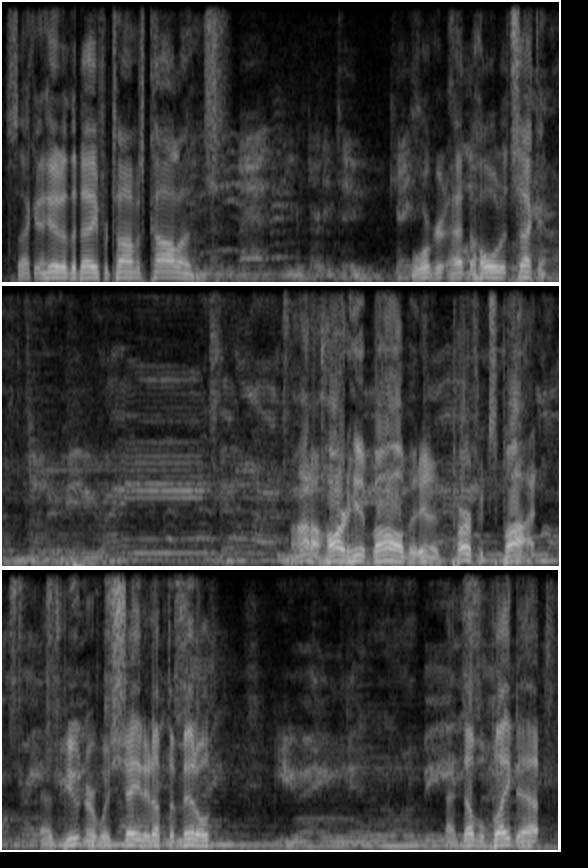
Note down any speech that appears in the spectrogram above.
Second hit of the day for Thomas Collins. Bat, number 32, Casey Borgert had to hold it second. Not a hard hit ball, but in a perfect spot as Butner was shaded up the middle at double play depth.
